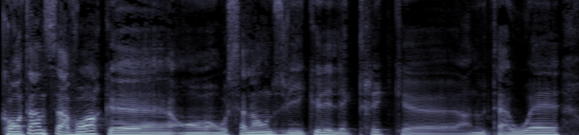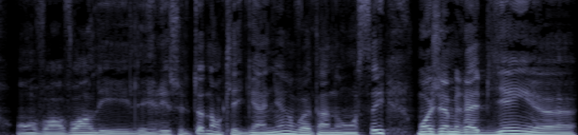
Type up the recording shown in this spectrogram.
content de savoir qu'au Salon du véhicule électrique euh, en Outaouais, on va avoir les, résultats, donc les gagnants vont être annoncés. Moi, j'aimerais bien,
